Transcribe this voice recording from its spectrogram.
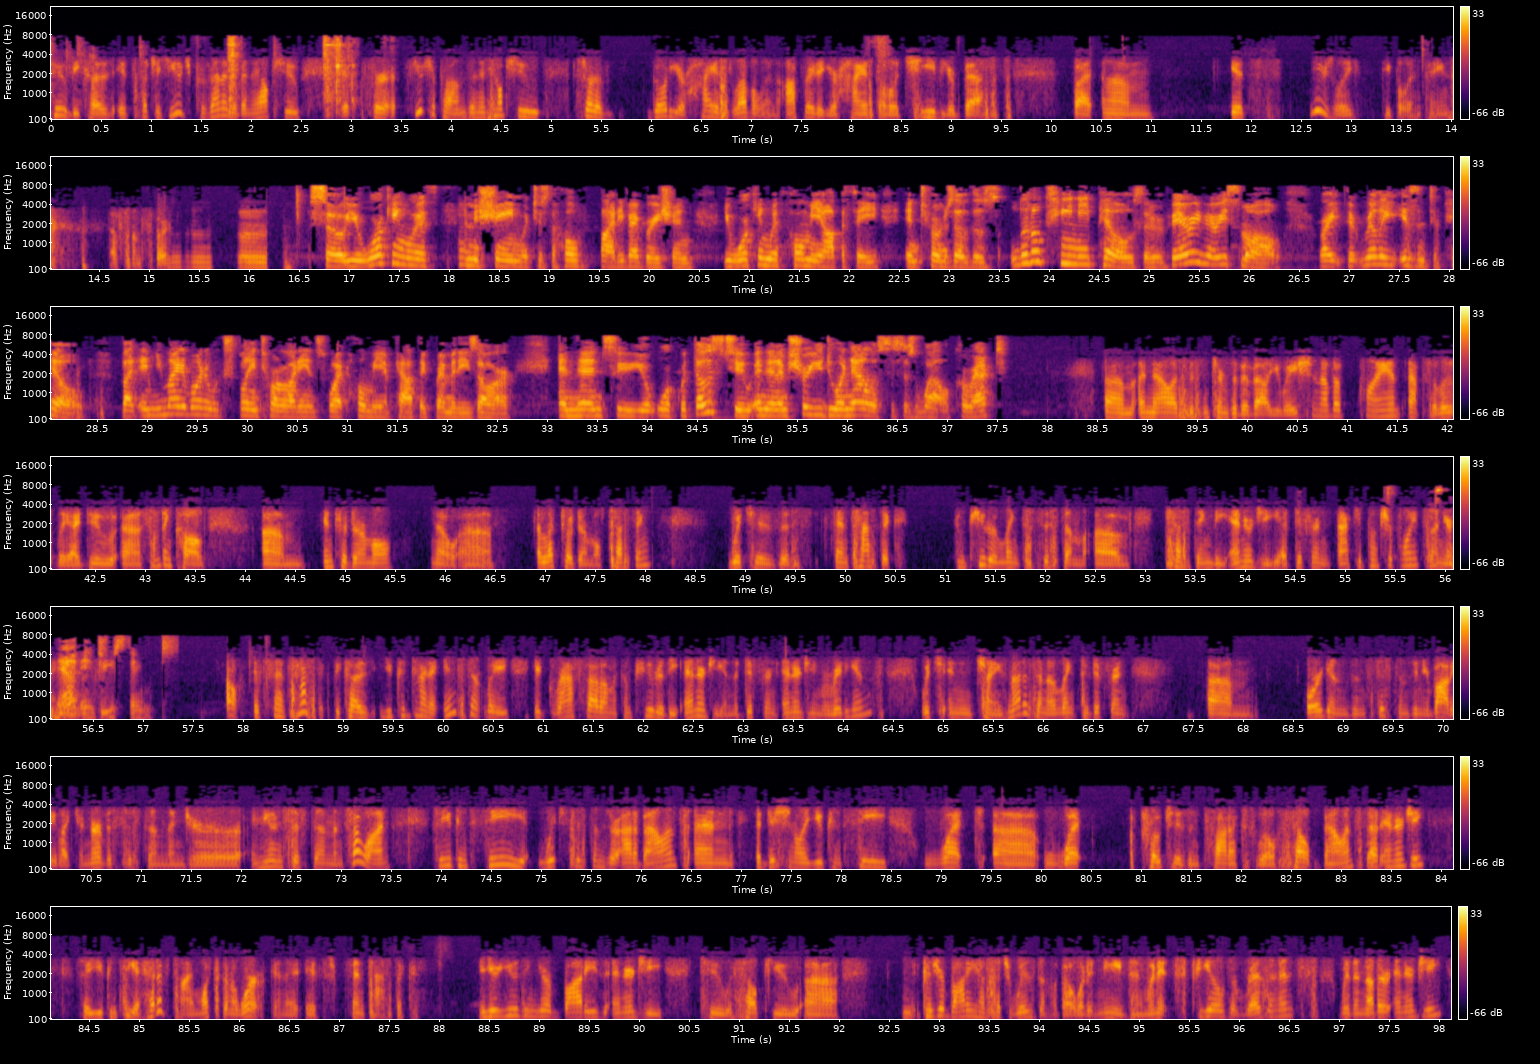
too because it's such a huge preventative and it helps you for future problems and it helps you sort of go to your highest level and operate at your highest level, achieve your best. But um it's usually people in pain of some sort. Mm-hmm. So you're working with a machine, which is the whole body vibration. You're working with homeopathy in terms of those little teeny pills that are very, very small, right? That really isn't a pill. But, and you might want to explain to our audience what homeopathic remedies are. And then so you work with those two, and then I'm sure you do analysis as well, correct? Um, analysis in terms of evaluation of a client, absolutely. I do uh, something called um, intradermal, no, uh, electrodermal testing, which is this fantastic computer linked system of testing the energy at different acupuncture points Isn't on your hand and feet. Oh, it's fantastic because you can kind of instantly, it graphs out on the computer the energy and the different energy meridians, which in Chinese medicine are linked to different um, organs and systems in your body, like your nervous system and your immune system and so on. So you can see which systems are out of balance and additionally you can see what, uh, what approaches and products will help balance that energy. So you can see ahead of time what's going to work and it, it's fantastic. You're using your body's energy to help you, uh, because your body has such wisdom about what it needs and when it feels a resonance with another energy,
